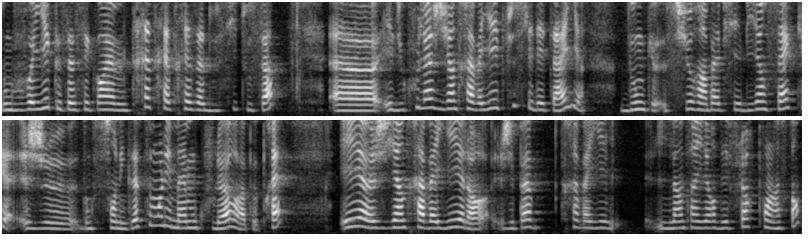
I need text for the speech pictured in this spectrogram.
Donc vous voyez que ça s'est quand même très très très adouci tout ça. Euh, et du coup, là, je viens travailler plus les détails. Donc, sur un papier bien sec, je... donc ce sont exactement les mêmes couleurs à peu près. Et euh, je viens travailler, alors, j'ai pas travaillé l'intérieur des fleurs pour l'instant.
